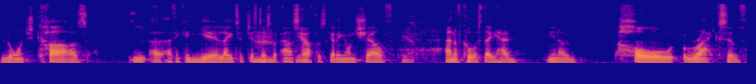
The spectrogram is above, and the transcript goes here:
launched Cars. Uh, I think a year later, just as Mm, our yeah. stuff was getting on shelf, Yeah. and of course they had, you know, whole racks of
